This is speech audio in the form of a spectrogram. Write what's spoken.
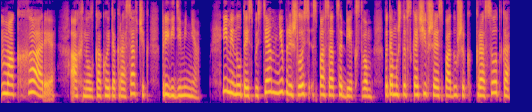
«Макхари!» — ахнул какой-то красавчик при виде меня. И минутой спустя мне пришлось спасаться бегством, потому что вскочившая с подушек красотка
